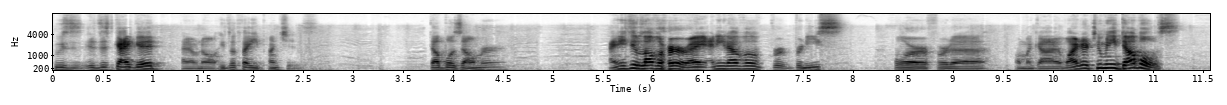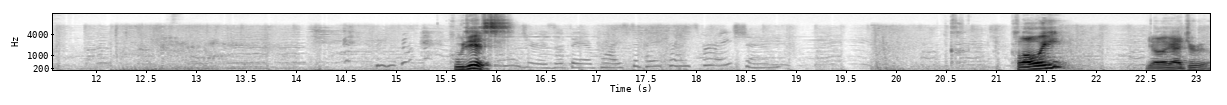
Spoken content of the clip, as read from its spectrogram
Who's is this guy good? I don't know. He looks like he punches. Double Zelmer. I need to level her, right? I need to level Ber Bernice for for the. Oh my god! Why are there too many doubles? Who this? Chloe? Yo, look at Drew.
